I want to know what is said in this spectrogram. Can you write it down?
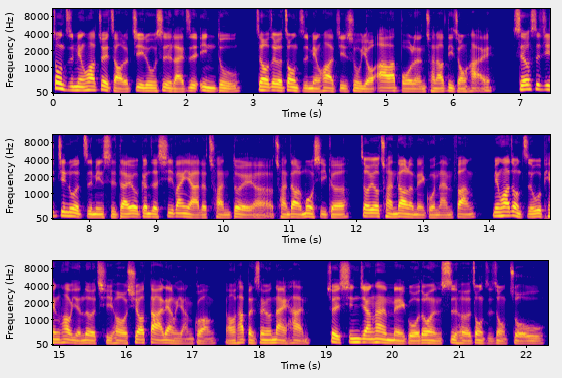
种植棉花最早的记录是来自印度。之后，这个种植棉花的技术由阿拉伯人传到地中海。十六世纪进入了殖民时代，又跟着西班牙的船队，呃，传到了墨西哥。之后又传到了美国南方。棉花这种植物偏好炎热气候，需要大量的阳光，然后它本身又耐旱，所以新疆和美国都很适合种植这种作物。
